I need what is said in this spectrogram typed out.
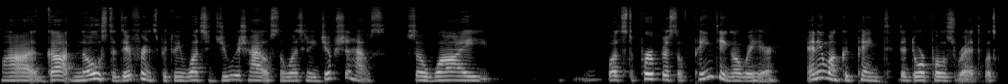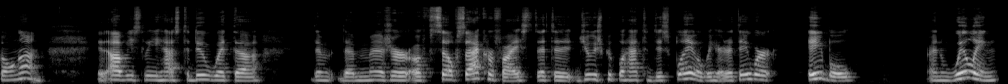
uh, God knows the difference between what's a Jewish house and what's an Egyptian house. So why what's the purpose of painting over here? Anyone could paint the doorpost red. What's going on? It obviously has to do with the the, the measure of self-sacrifice that the Jewish people had to display over here, that they were able and willing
